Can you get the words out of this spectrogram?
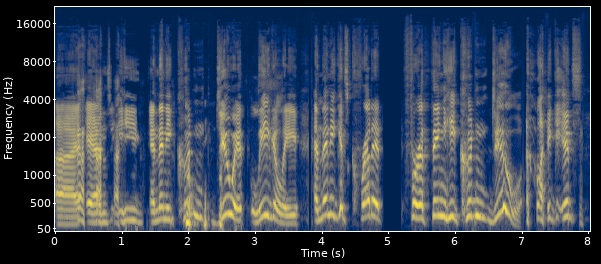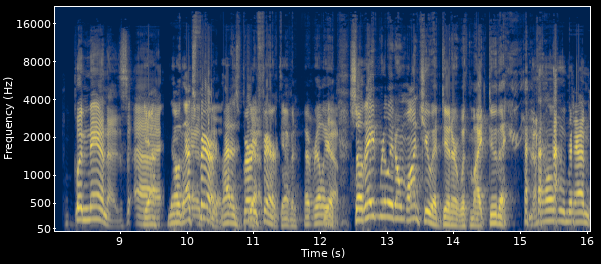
uh, and he and then he couldn't do it legally, and then he gets credit for a thing he couldn't do. like it's bananas. Uh, yeah, no, that's and- fair. yeah. That is very Yeah. fair, Kevin. That really Yeah. is. So they really don't want you at dinner with Mike, do they? no man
